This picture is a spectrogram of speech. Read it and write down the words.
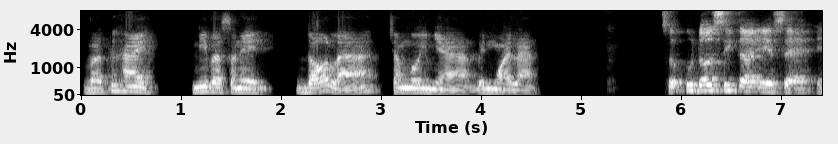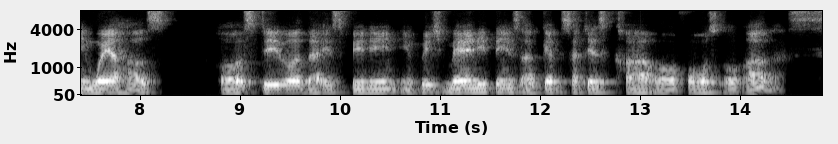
Và thứ hai, Nivasane, đó là trong ngôi nhà bên ngoài làng. So Udosita is uh, in warehouse or stable that is building in which many things are kept such as car or horse or others.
